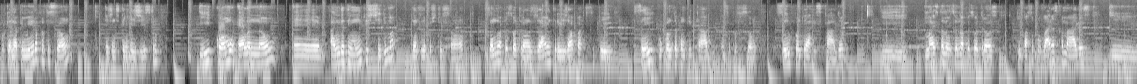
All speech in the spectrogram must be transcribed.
porque é a primeira profissão que a gente tem registro e como ela não é, ainda tem muito estigma dentro da prostituição. Sendo uma pessoa trans, já entrei, já participei, sei o quanto é complicado essa profissão, sei o quanto é arriscada. E, mas também sendo uma pessoa trans que passou por várias camadas de,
